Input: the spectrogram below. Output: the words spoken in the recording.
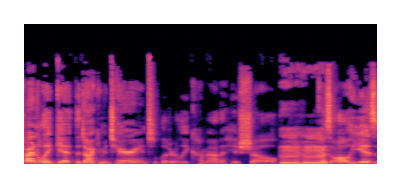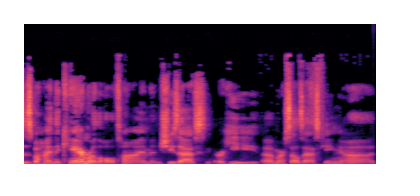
trying to like get the documentarian to literally come out of his shell Mm-hmm. because all he is is behind the camera the whole time, and she's asking or he uh, Marcel's asking uh,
